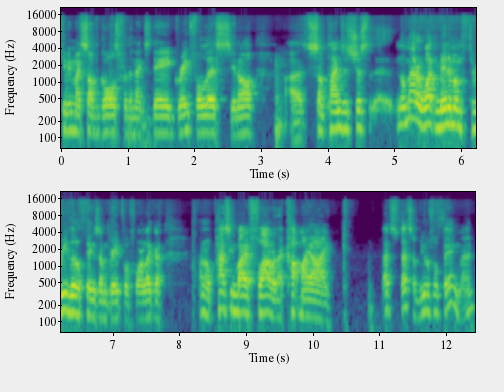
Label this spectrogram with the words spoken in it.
giving myself goals for the next day grateful lists you know. Uh, sometimes it's just no matter what minimum three little things i'm grateful for like a i don't know passing by a flower that caught my eye. That's that's a beautiful thing man.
